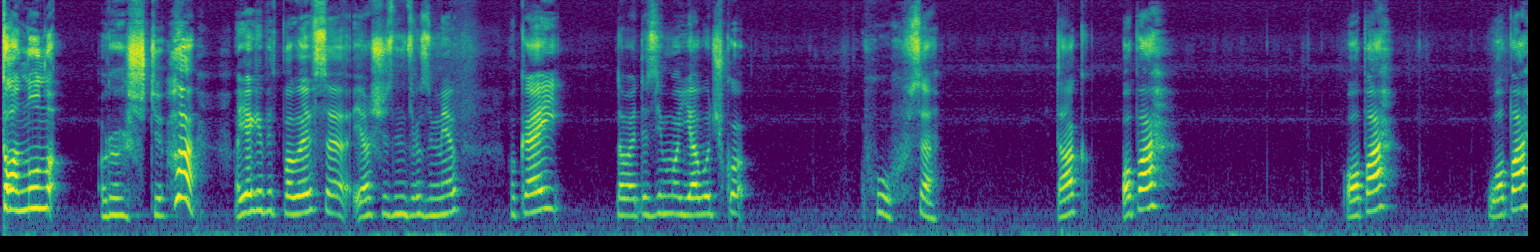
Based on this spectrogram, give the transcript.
Та ну на. Решті. Ха! А як я підпалився, я щось не зрозумів. Окей. Давайте з'їмо яблучко. Фух, все. Так, опа. Опа. Опа.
